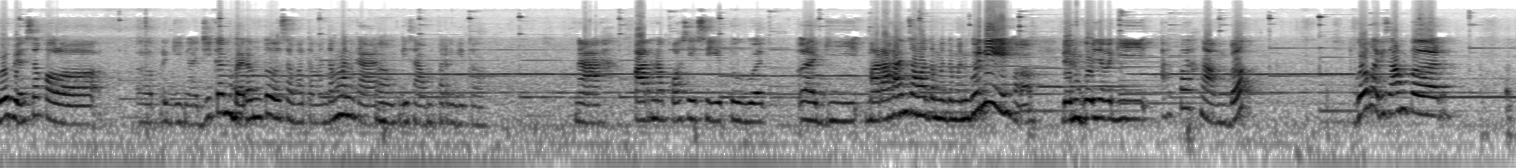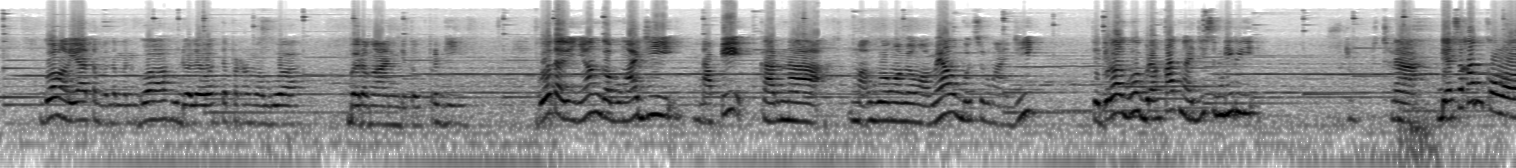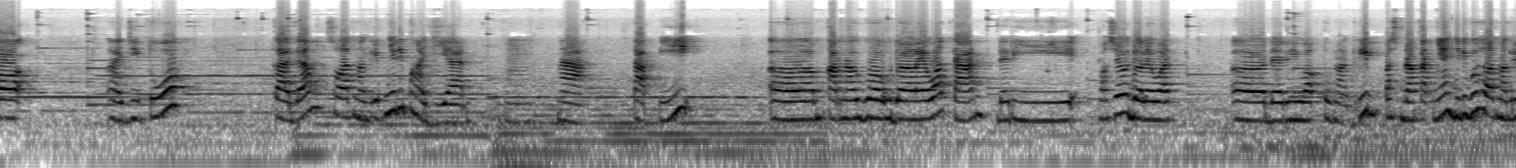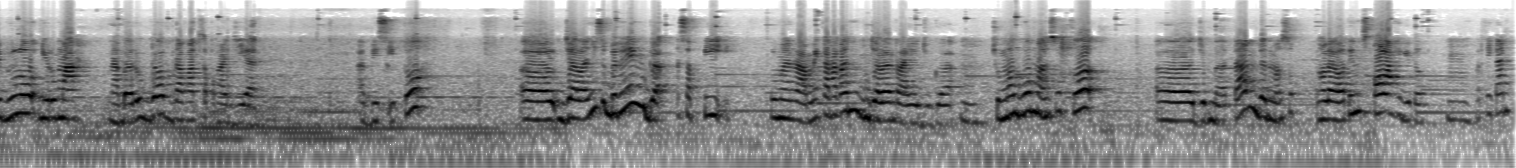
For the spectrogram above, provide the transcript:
gue biasa kalau eh, pergi ngaji kan bareng tuh sama teman-teman kan disamper gitu. Nah karena posisi itu gue lagi marahan sama teman-teman gue nih dan gue lagi apa ngambek? Gue nggak disamper. Gue ngeliat teman-teman gue udah lewat depan rumah gue barengan gitu pergi. Gue tadinya nggak mau ngaji tapi karena emak gue ngomel-ngomel buat suruh ngaji jadilah gue berangkat ngaji sendiri. Nah biasa kan kalau ngaji tuh kadang sholat maghribnya di pengajian. Nah tapi em, karena gue udah lewat kan dari maksudnya udah lewat eh, dari waktu maghrib pas berangkatnya jadi gue sholat maghrib dulu di rumah. Nah baru gue berangkat ke pengajian. Habis itu eh, jalannya sebenarnya nggak sepi lumayan rame karena kan jalan raya juga. Cuma gue masuk ke eh, jembatan dan masuk ngelewatin sekolah gitu. Ngerti kan?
